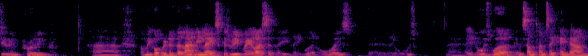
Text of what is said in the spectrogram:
to improve. Uh, and we got rid of the landing legs because we realised that they, they weren't always they always uh, they didn't always work, and sometimes they came down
